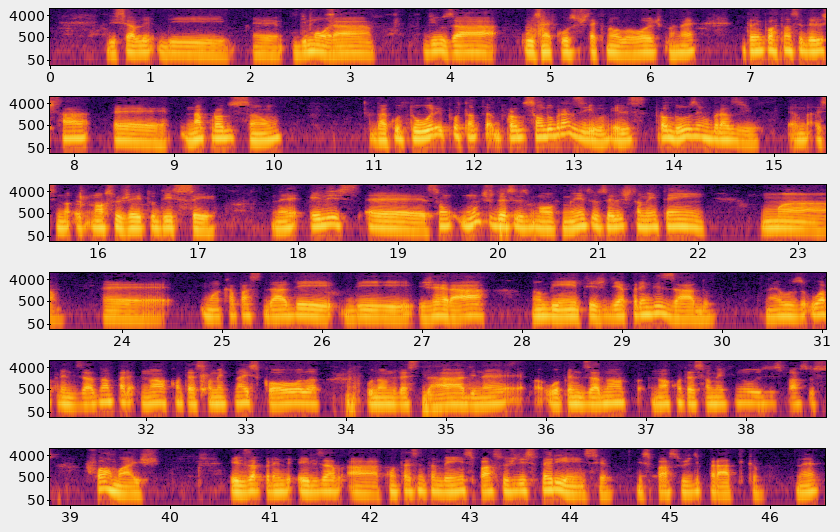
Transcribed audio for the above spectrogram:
de, se, de, é, de morar, de usar os recursos tecnológicos, né? Então a importância deles está é, na produção da cultura e, portanto, da produção do Brasil. Eles produzem o Brasil esse nosso jeito de ser, né? Eles é, são muitos desses movimentos, eles também têm uma é, uma capacidade de, de, gerar ambientes de aprendizado. Né? O, o aprendizado não, não, acontece somente na escola ou na universidade, né? O aprendizado não, não acontece somente nos espaços formais. Eles aprendem, eles a, a, acontecem também em espaços de experiência espaços de prática, né?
